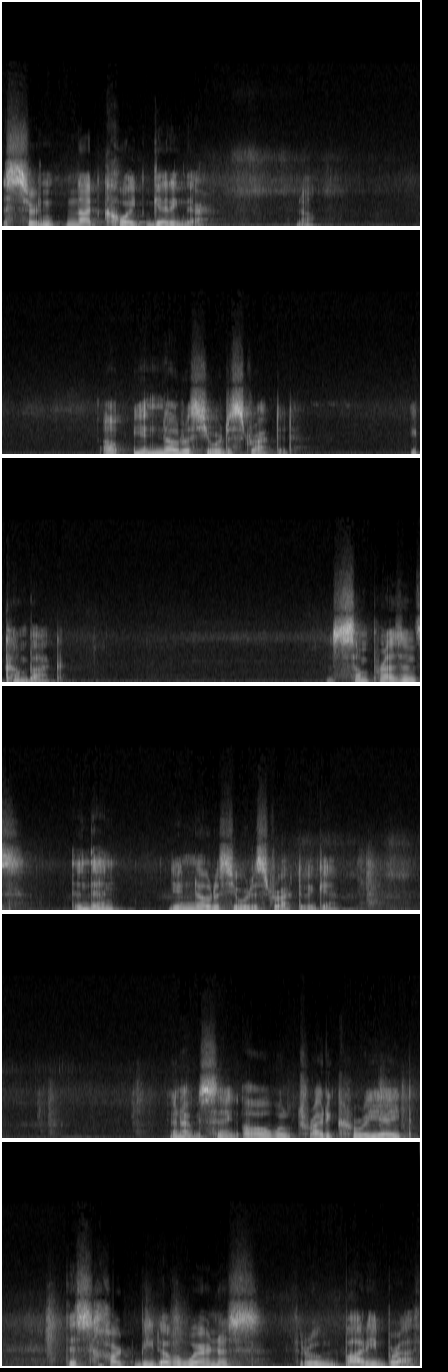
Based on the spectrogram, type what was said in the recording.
a certain not quite getting there. You know? Oh, you notice you were distracted. You come back. There's some presence, and then you notice you were distracted again. And I was saying, oh, we'll try to create this heartbeat of awareness through body breath.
